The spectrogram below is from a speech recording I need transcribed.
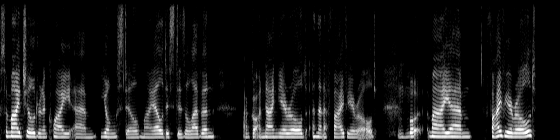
so. My children are quite um, young still. My eldest is 11. I've got a nine year old and then a five year old. Mhm. But my um, five year old,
